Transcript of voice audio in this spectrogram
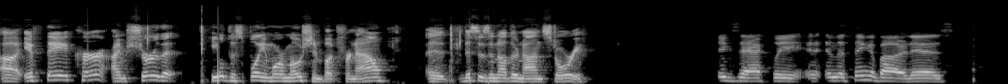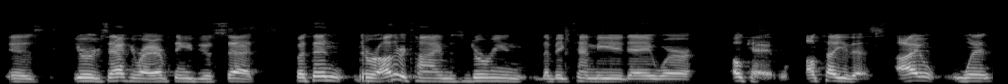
uh, if they occur, I'm sure that he will display more emotion. But for now, uh, this is another non-story. Exactly, and, and the thing about it is, is you're exactly right. Everything you just said. But then there were other times during the Big Ten Media Day where okay, I'll tell you this. I went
